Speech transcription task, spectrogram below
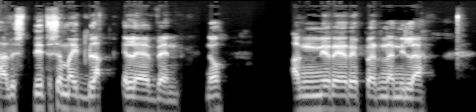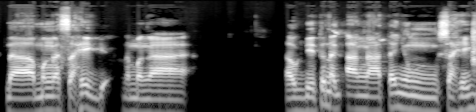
Halos dito sa may block 11, no? Ang nire-refer na nila na mga sahig, na mga, tawag dito, nag-angatan yung sahig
